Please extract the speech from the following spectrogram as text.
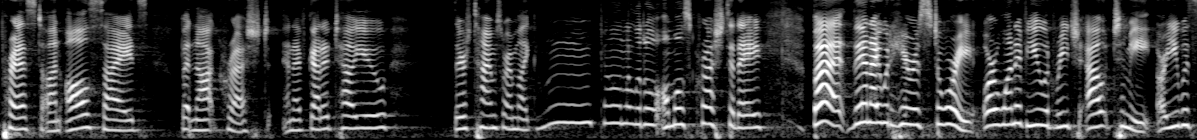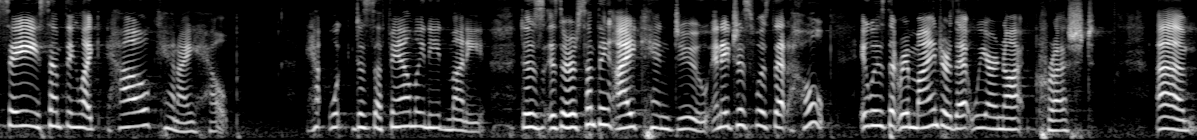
pressed on all sides, but not crushed. And I've got to tell you, there's times where I'm like, hmm, feeling a little almost crushed today. But then I would hear a story, or one of you would reach out to me, or you would say something like, How can I help? How, what, does a family need money? Does, is there something I can do? And it just was that hope. It was that reminder that we are not crushed. Um,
